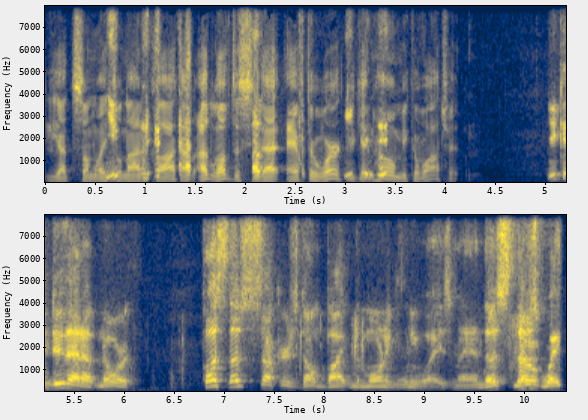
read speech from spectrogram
you got sunlight You till nine o'clock. I'd, I'd love to see that after work. you You're getting home. You can watch it. You could do that up north. Plus, those suckers don't bite in the morning, anyways, man. Those So- those weights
